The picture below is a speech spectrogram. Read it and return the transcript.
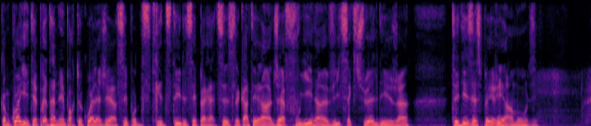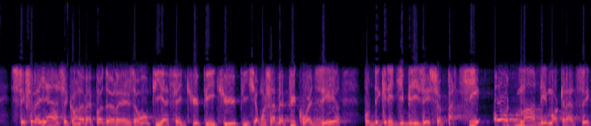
Comme quoi, il était prêt à n'importe quoi, la GRC, pour discréditer les séparatistes. là. Quand t'es rendu à fouiller dans la vie sexuelle des gens, t'es désespéré en maudit. C'est effrayant, c'est qu'on n'avait pas de raison, puis FLQ, PQ, puis on savait plus quoi dire pour décrédibiliser ce parti hautement démocratique,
